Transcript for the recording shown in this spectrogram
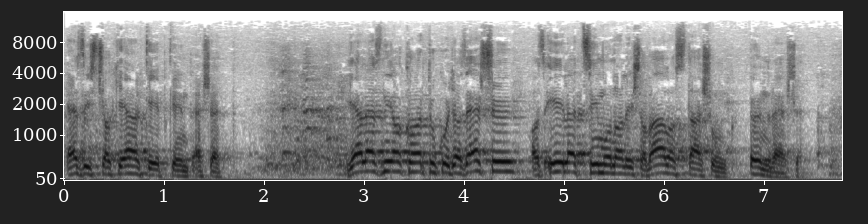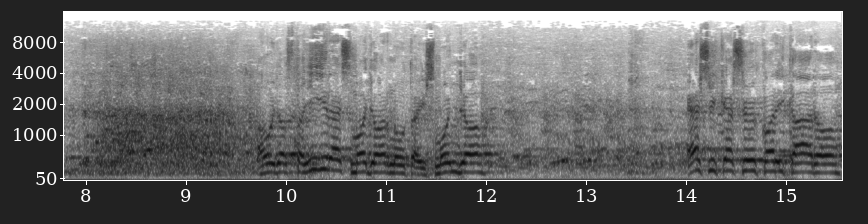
Ez is csak jelképként esett. Jelezni akartuk, hogy az eső, az életszínvonal és a választásunk önre esett. Ahogy azt a híres magyar nóta is mondja, esik eső karikára,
